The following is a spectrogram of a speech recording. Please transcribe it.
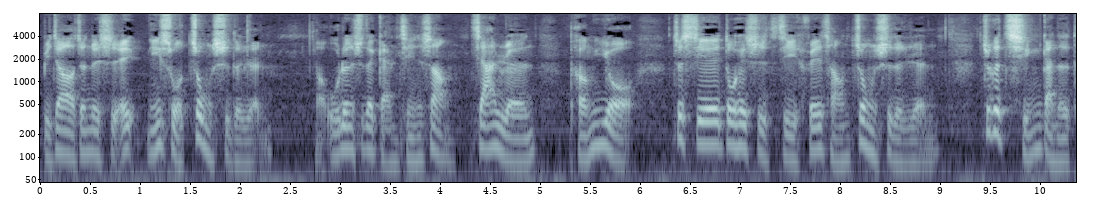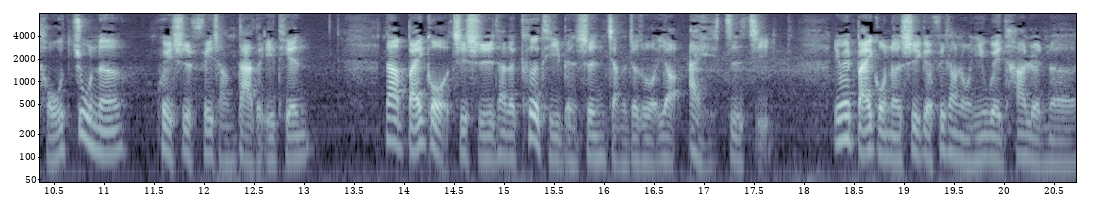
比较针对是诶你所重视的人啊，无论是在感情上、家人、朋友这些，都会是自己非常重视的人。这个情感的投注呢，会是非常大的一天。那白狗其实它的课题本身讲的叫做要爱自己，因为白狗呢是一个非常容易为他人呢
